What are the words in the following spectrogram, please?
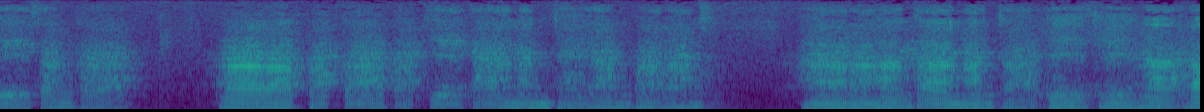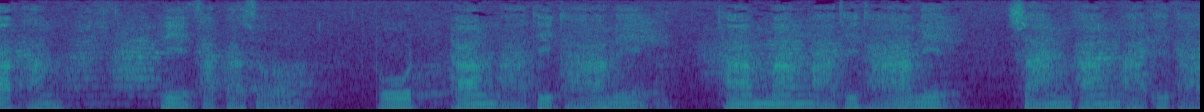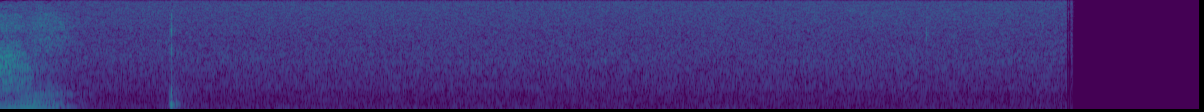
สัพเพสังฆาภาราปัตตาปัจเจตานันจยังวารังหารหันตานันจะเตเทนารักขังนิสัพพโส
